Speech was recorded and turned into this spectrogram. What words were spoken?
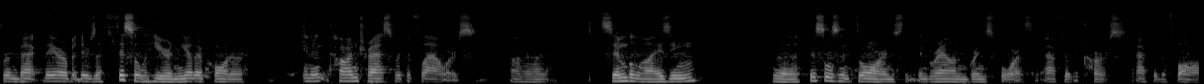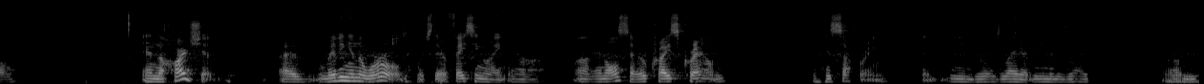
from back there, but there's a thistle here in the other corner, and it contrasts with the flowers, uh, symbolizing the thistles and thorns that the ground brings forth after the curse, after the fall, and the hardship of living in the world, which they're facing right now, uh, and also Christ's crown and his suffering that he endures later at the end of his life. Um,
